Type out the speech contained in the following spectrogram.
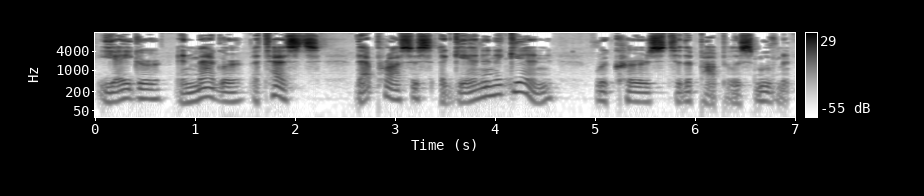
Jaeger and Magler attests, that process again and again recurs to the populist movement.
